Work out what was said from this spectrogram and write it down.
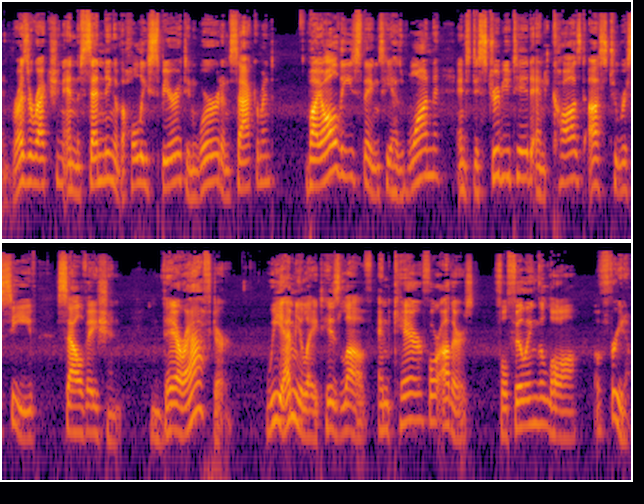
and resurrection, and the sending of the Holy Spirit in word and sacrament. By all these things he has won and distributed and caused us to receive salvation. Thereafter, we emulate his love and care for others, fulfilling the law of freedom.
